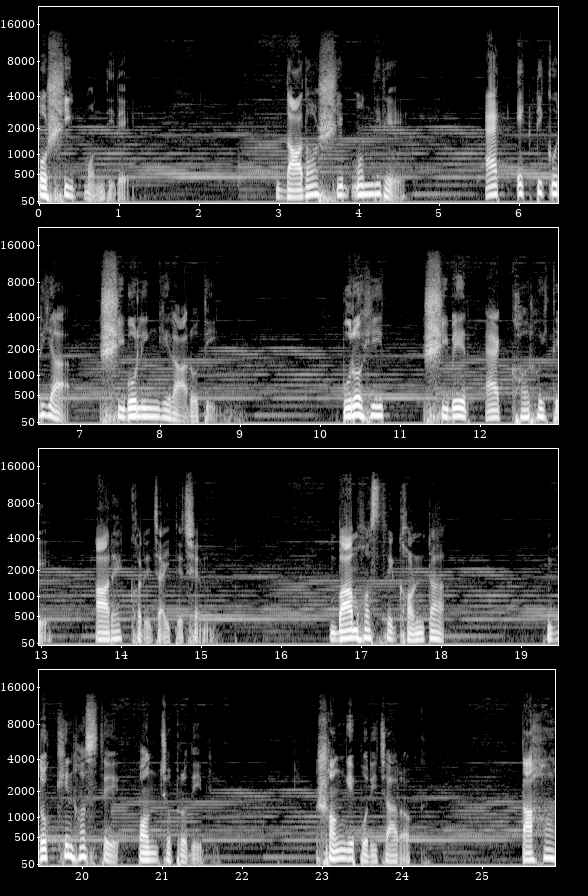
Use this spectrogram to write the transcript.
ও শিব মন্দিরে। দ্বাদশ শিব মন্দিরে এক একটি করিয়া শিবলিঙ্গের আরতি। পুরোহিত শিবের এক ঘর হইতে আর এক ঘরে যাইতেছেন। বাম হস্তে ঘণ্টা দক্ষিণ হস্তে পঞ্চপ্রদীপ। সঙ্গে পরিচারক, তাহার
